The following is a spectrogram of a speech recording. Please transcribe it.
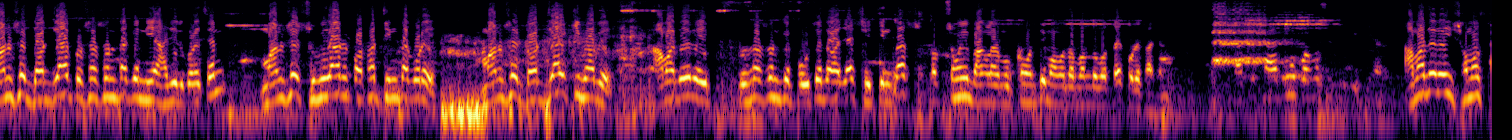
মানুষের দরজায় প্রশাসনটাকে নিয়ে হাজির করেছেন, মানুষের সুবিধার কথা চিন্তা করে মানুষের দরজায় কীভাবে আমাদের এই প্রশাসনকে পৌঁছে দেওয়া যায়, সেই চিন্তা সবসময় বাংলার মুখ্যমন্ত্রী মমতা বন্দ্যোপাধ্যায় করে থাকেন। আমাদের এই সমস্ত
